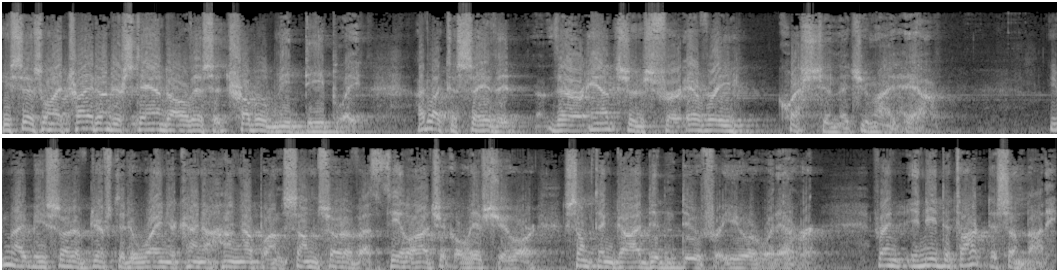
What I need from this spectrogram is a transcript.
He says, when I tried to understand all this, it troubled me deeply. I'd like to say that there are answers for every question that you might have. You might be sort of drifted away and you're kind of hung up on some sort of a theological issue or something God didn't do for you or whatever. Friend, you need to talk to somebody.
